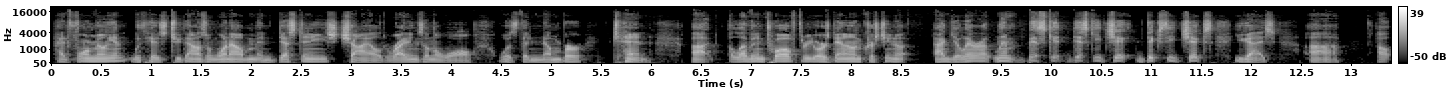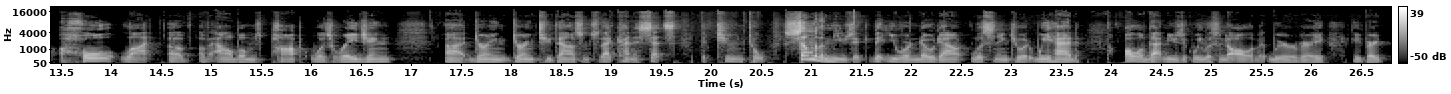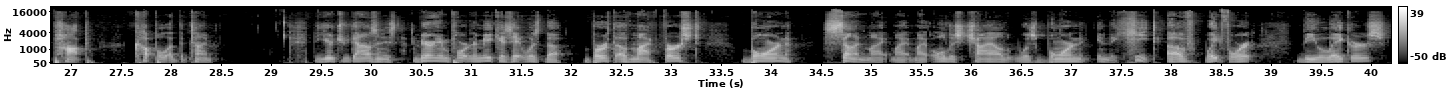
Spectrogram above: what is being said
had 4 million with his 2001 album and Destiny's Child, Writings on the Wall, was the number 10. Uh, 11 and 12, Three Doors Down, Christina Aguilera, Limp Bizkit, Disky Chick, Dixie Chicks. You guys, uh, a, a, whole lot of, of albums. Pop was raging uh, during during 2000, so that kind of sets the tune to some of the music that you were no doubt listening to it. We had all of that music. We listened to all of it. We were very a very pop couple at the time. The year 2000 is very important to me because it was the birth of my first born son. My, my, my oldest child was born in the heat of, wait for it, the Lakers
